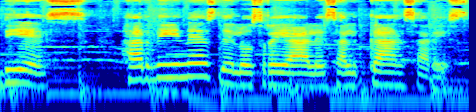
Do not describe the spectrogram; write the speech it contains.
10. Jardines de los Reales Alcánzares.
